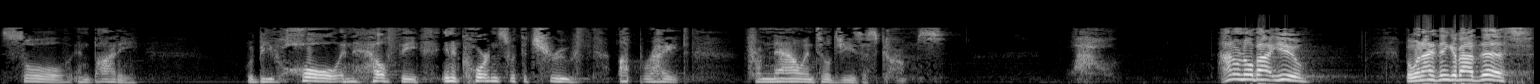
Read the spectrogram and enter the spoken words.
soul, and body would be whole and healthy in accordance with the truth, upright from now until Jesus comes. Wow. I don't know about you, but when I think about this,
